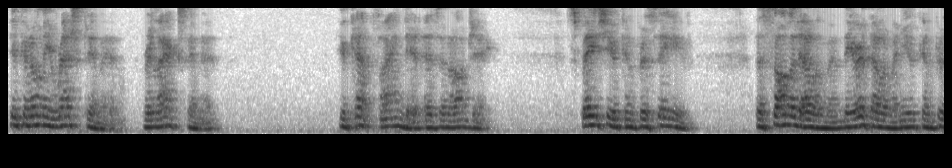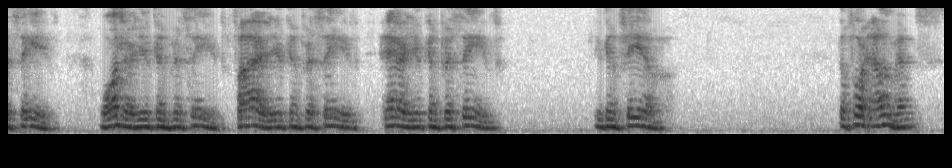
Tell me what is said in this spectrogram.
You can only rest in it, relax in it. You can't find it as an object. Space you can perceive. The solid element, the earth element, you can perceive. Water you can perceive. Fire you can perceive. Air you can perceive. You can feel. The four elements,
